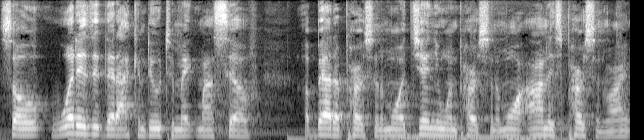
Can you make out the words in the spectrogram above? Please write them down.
So, what is it that I can do to make myself a better person, a more genuine person, a more honest person, right?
